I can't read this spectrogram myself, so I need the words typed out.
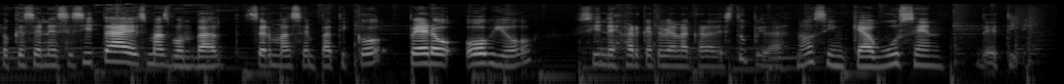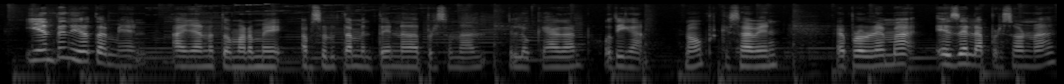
Lo que se necesita es más bondad, ser más empático, pero obvio, sin dejar que te vean la cara de estúpida, ¿no? Sin que abusen de ti. Y he entendido también a ya no tomarme absolutamente nada personal de lo que hagan o digan, ¿no? Porque saben, el problema es de la persona,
